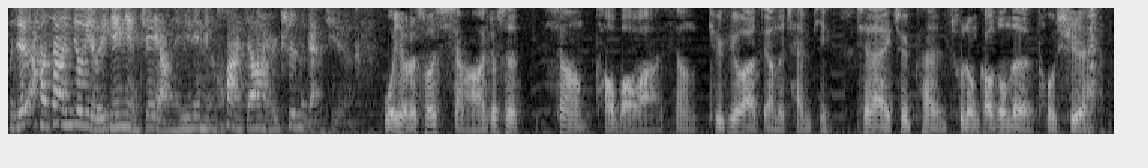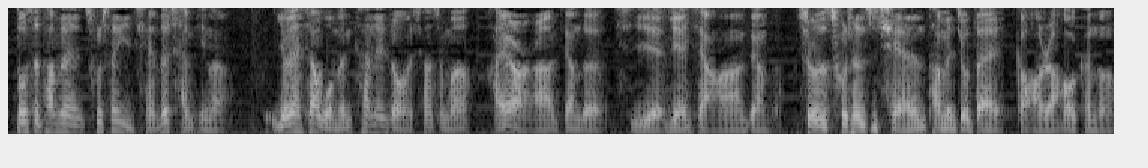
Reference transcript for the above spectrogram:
我觉得好像就有一点点这样，有一点点划江而治的感觉。我有的时候想啊，就是像淘宝啊、像 QQ 啊这样的产品，现在去看初中、高中的同学，都是他们出生以前的产品了，有点像我们看那种像什么海尔啊这样的企业，联想啊这样的，就是出生之前他们就在搞，然后可能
